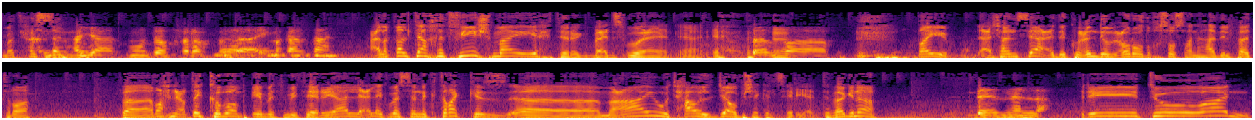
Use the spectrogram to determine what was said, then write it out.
ما تحس إن- حاجات متوفرة في أي مكان ثاني. على الأقل تاخذ فيش ما يحترق بعد أسبوعين يعني. بالضبط. طيب عشان نساعدك وعندهم عروض خصوصا هذه الفترة فراح نعطيك كوبون بقيمة 200 ريال اللي عليك بس إنك تركز آه معاي وتحاول تجاوب بشكل سريع. اتفقنا؟ بإذن الله. 3 2 1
